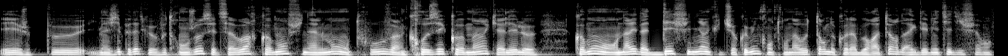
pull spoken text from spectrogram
Et je peux imaginer peut-être que votre enjeu, c'est de savoir comment finalement on trouve un creuset commun, quel est le, comment on arrive à définir une culture commune quand on a autant de collaborateurs avec des métiers différents?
